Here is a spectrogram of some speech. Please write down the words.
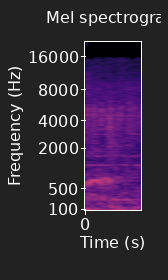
Yeah.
